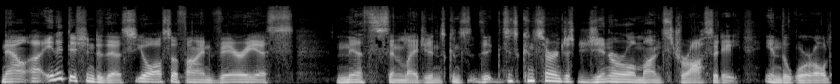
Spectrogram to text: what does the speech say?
Now, uh, in addition to this, you'll also find various myths and legends con- concern just general monstrosity in the world.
